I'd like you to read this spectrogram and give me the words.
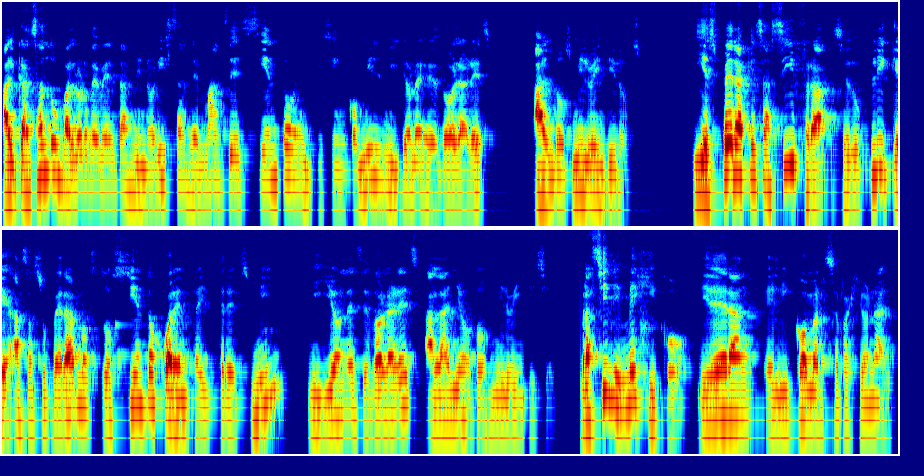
alcanzando un valor de ventas minoristas de más de 125 mil millones de dólares al 2022. Y espera que esa cifra se duplique hasta superar los 243 mil millones de dólares al año 2027. Brasil y México lideran el e-commerce regional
